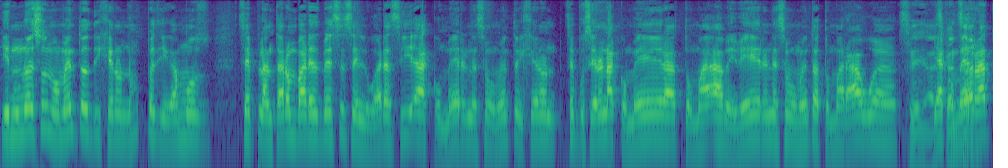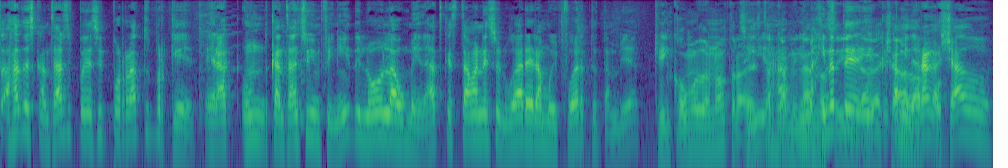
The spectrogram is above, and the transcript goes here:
Y en uno de esos momentos dijeron, no, pues llegamos, se plantaron varias veces en lugar así a comer en ese momento, dijeron, se pusieron a comer, a tomar, a beber en ese momento, a tomar agua, Sí, a y a comer rato, a descansar, se puede decir por ratos, porque era un cansancio infinito y luego la humedad que estaba en ese lugar era muy fuerte también. Qué incómodo, ¿no? Tra- Sí, estar caminando Imagínate así, agachado, caminar por- agachado.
